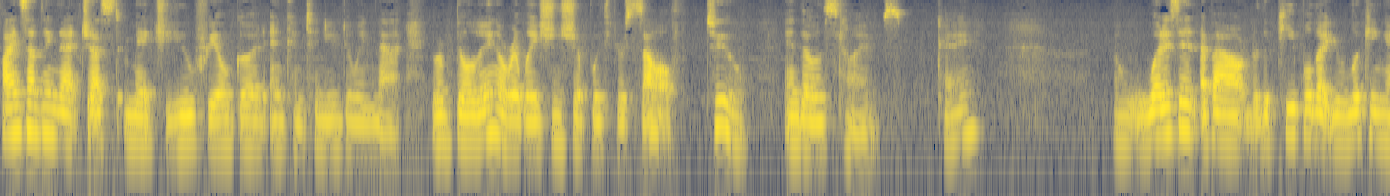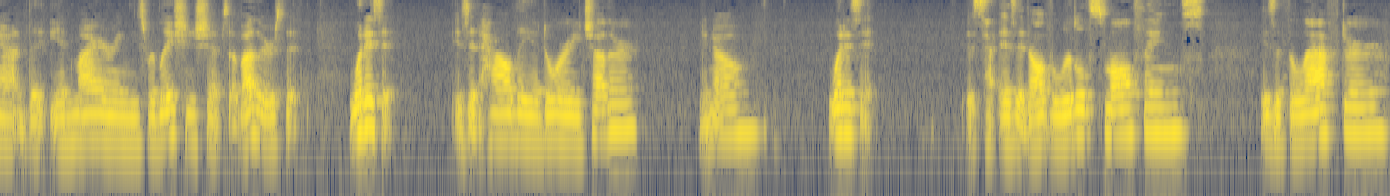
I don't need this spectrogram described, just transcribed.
find something that just makes you feel good and continue doing that. You're building a relationship with yourself too in those times. Okay? What is it about the people that you're looking at, that admiring these relationships of others? That what is it? Is it how they adore each other? You know, what is it? Is is it all the little small things? Is it the laughter?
